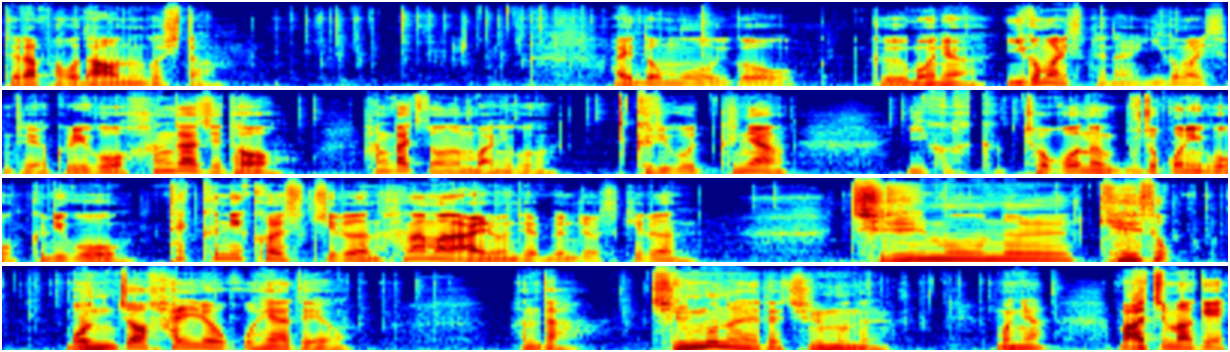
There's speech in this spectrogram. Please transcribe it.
대답하고 나오는 것이다. 아니 너무 이거 그 뭐냐 이거만 있으면 되나요? 이거만 있으면 돼요. 그리고 한 가지 더 한 가지 더는 아니고 그리고 그냥 이거 그, 저거는 무조건이고 그리고 테크니컬 스킬은 하나만 알면 돼요. 면접 스킬은 질문을 계속 먼저 하려고 해야 돼요. 한다. 질문을 해야 돼. 질문을 뭐냐? 마지막에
